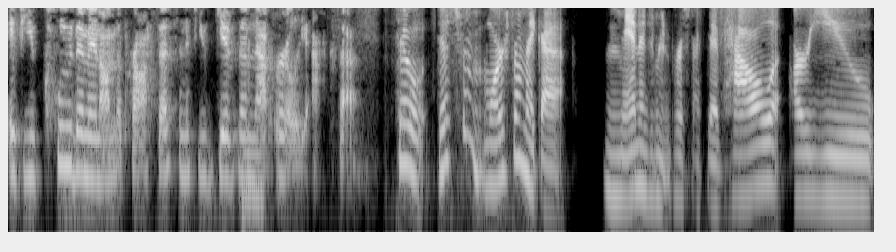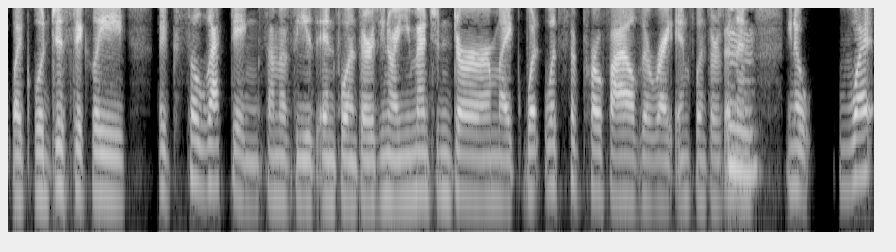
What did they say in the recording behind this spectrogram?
if you clue them in on the process and if you give them mm-hmm. that early access. So just from more from like a management perspective, how are you like logistically like selecting some of these influencers? You know, you mentioned Derm, like what what's the profile of the right influencers? And mm-hmm. then, you know, what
